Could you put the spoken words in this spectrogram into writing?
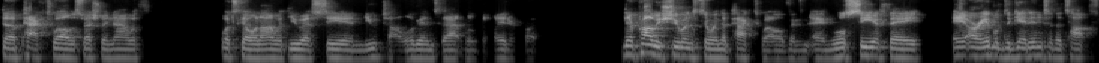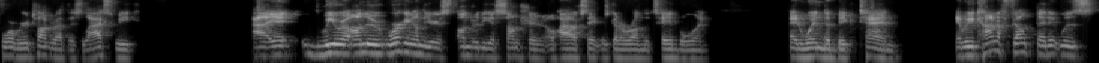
the Pac-12, especially now with what's going on with USC and Utah. We'll get into that a little bit later, but they're probably shoo-ins to win the Pac-12, and and we'll see if they are able to get into the top four. We were talking about this last week. Uh, it, we were under working under under the assumption Ohio State was going to run the table and and win the Big Ten, and we kind of felt that it was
